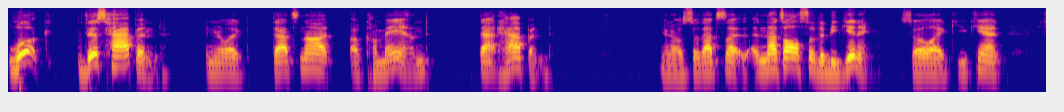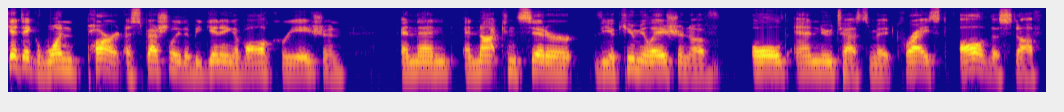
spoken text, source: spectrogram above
"Look, this happened," and you're like, "That's not a command. That happened." You know, so that's not, and that's also the beginning. So like, you can't you can't take one part, especially the beginning of all creation, and then and not consider the accumulation of Old and New Testament, Christ, all of this stuff,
